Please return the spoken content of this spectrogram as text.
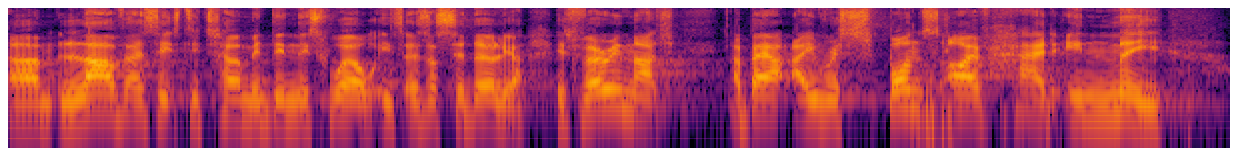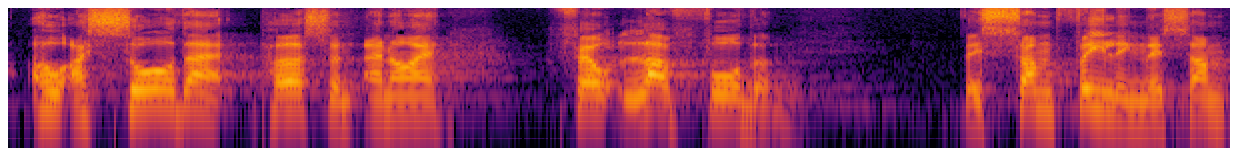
um, love as it's determined in this world, as I said earlier, it's very much about a response I've had in me oh, I saw that person and I felt love for them. There's some feeling, there's some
